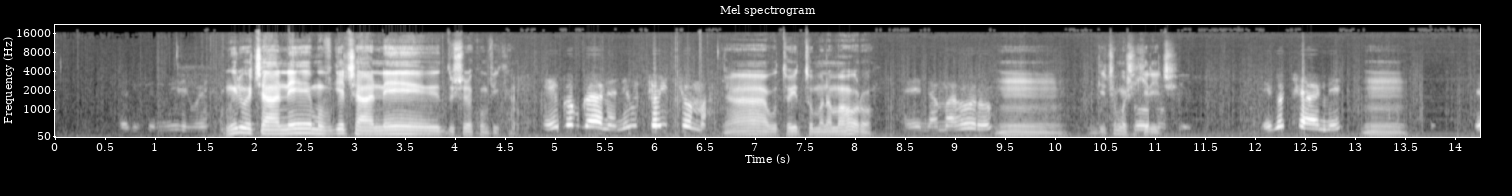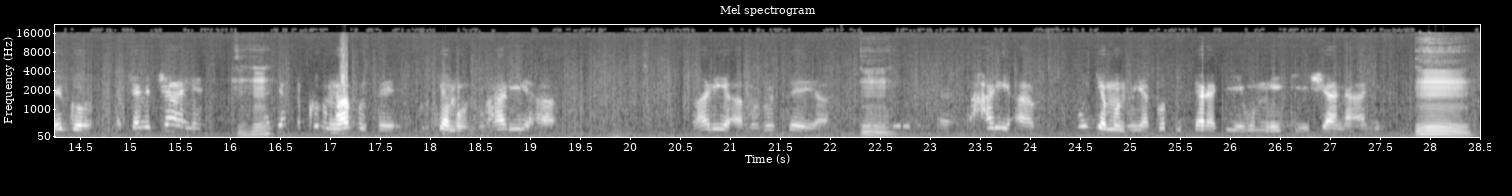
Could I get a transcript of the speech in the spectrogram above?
Mwiriwe cyane muvuge cyane dushobora kumvikana. ego bwana ni utoyitoma Ah butoyituma namahoro. eh na mahoro Mm. Gico mushikirije. ego cyane Mm. ego cyane cyane Mhm. ajya kuri mwavuze kurya muntu hariya hariya muntu seya Mm. Hariya burya muntu yagobye ibyaragiye w'umwigisha nani Mm.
